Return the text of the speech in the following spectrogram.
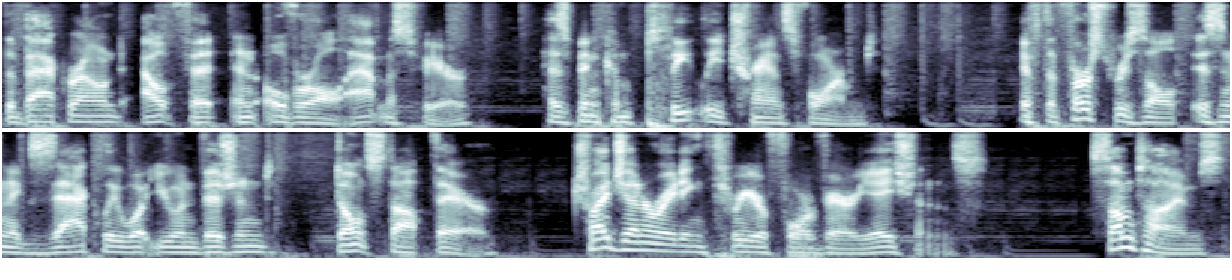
the background, outfit, and overall atmosphere, has been completely transformed. If the first result isn't exactly what you envisioned, don't stop there. Try generating three or four variations. Sometimes,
